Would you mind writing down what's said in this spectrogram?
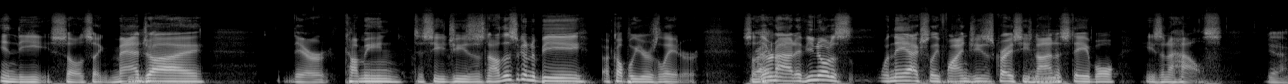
in the east. So it's like Magi, they're coming to see Jesus. Now, this is going to be a couple years later. So they're not, if you notice, when they actually find Jesus Christ, he's not in a mm-hmm. stable, he's in a house. Yeah.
